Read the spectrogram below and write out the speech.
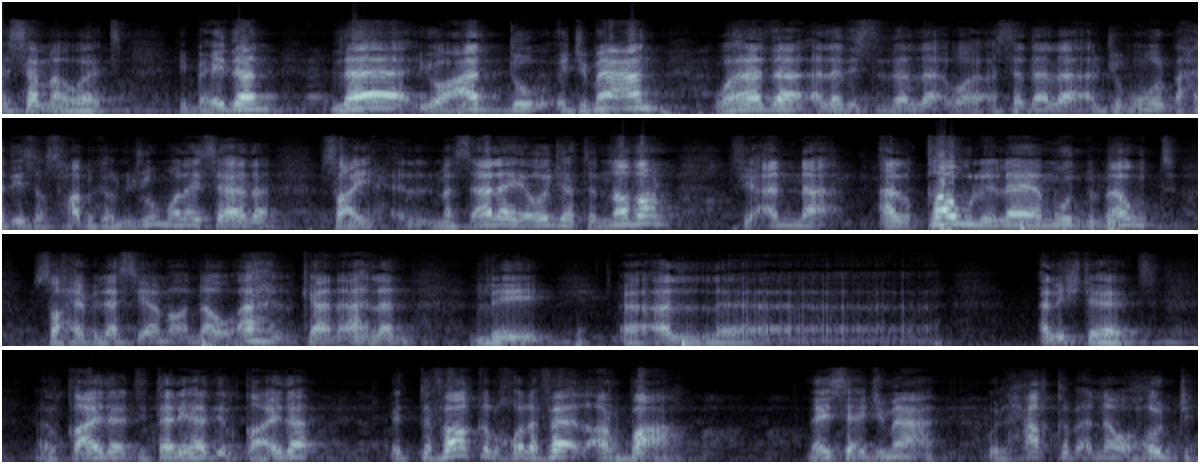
سماوات. يبقى إذن لا يعد إجماعا وهذا الذي استدل, استدل الجمهور بحديث أصحابك النجوم وليس هذا صحيح. المسألة هي وجهة النظر في أن القول لا يموت بموت صاحب لا سيما أنه أهل كان أهلا للاجتهاد القاعدة تتالي هذه القاعدة اتفاق الخلفاء الأربعة ليس إجماعا والحق بأنه حجة.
